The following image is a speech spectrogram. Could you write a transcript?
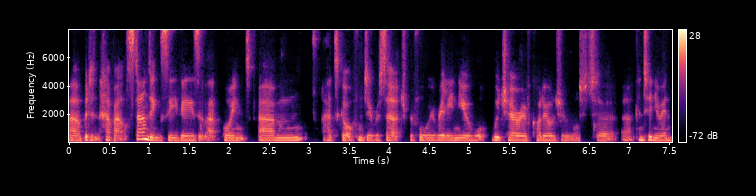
uh, but didn't have outstanding CVs at that point um, had to go off and do research before we really knew what, which area of cardiology we wanted to uh, continue in.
